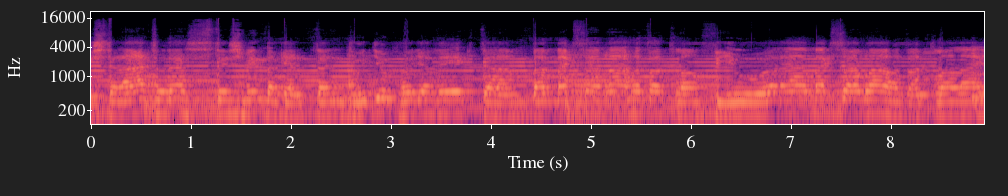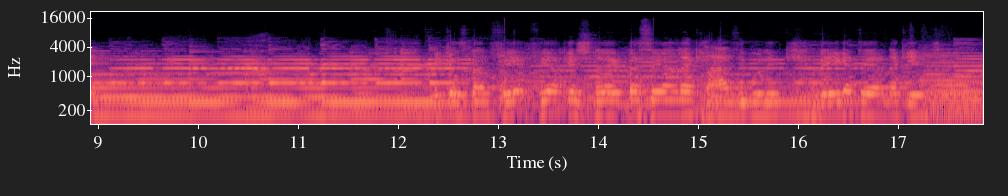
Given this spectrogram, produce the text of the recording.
És te látod ezt, és mind a ketten tudjuk, hogy a végtelenben megszámlálhatatlan fiú alá megszámlálhatatlan lány. Miközben férfiak és nők beszélnek, házi bulik véget érnek itt.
